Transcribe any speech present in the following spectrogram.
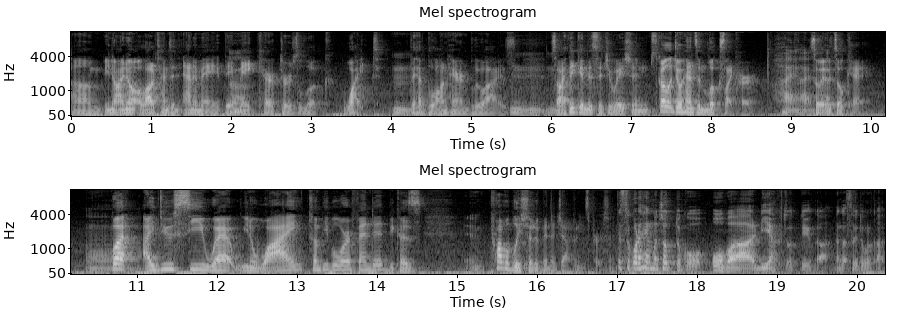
Um, you know, I know a lot of times in anime they Uh. make characters look white. Mm. They have blonde hair and blue eyes. Mm, mm, mm. So I think in this situation, Scarlett Johansson looks like her, はいはい、はい、 so it's okay. うん But I do see where you know why some people were offended because it probably should have been a Japanese person. でそこら辺もちょっとこうオーバーリアクトっていうかなんかそういうところがあっ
